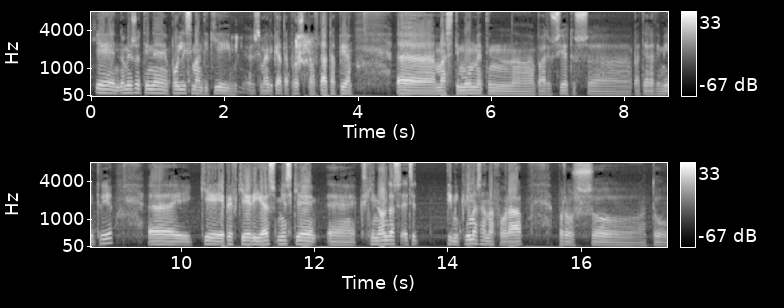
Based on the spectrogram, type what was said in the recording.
Και νομίζω ότι είναι πολύ σημαντική, σημαντικά τα πρόσωπα αυτά τα οποία ε, μας τιμούν με την ε, παρουσία τους ε, πατέρα Δημήτρη ε, και επ' ευκαιρίας, μιας και ε, ξεκινώντας έτσι τη μικρή μας αναφορά προς το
